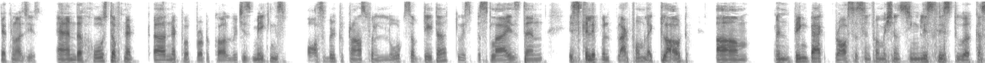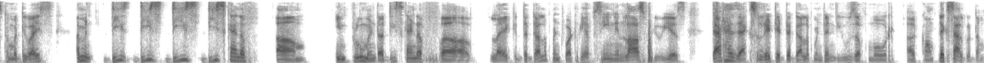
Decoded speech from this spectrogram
technologies, and a host of net, uh, network protocol, which is making it possible to transfer loads of data to a specialized and scalable platform like cloud, um, and bring back process information seamlessly to a customer device. I mean, these these these these kind of um, improvement or these kind of uh, like the development what we have seen in last few years that has accelerated the development and use of more uh, complex algorithm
